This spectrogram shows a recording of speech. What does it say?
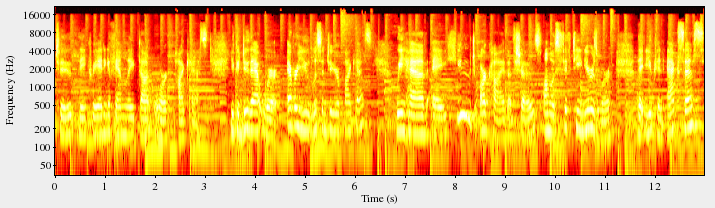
to the creatingafamily.org podcast. You can do that wherever you listen to your podcast. We have a huge archive of shows, almost 15 years worth, that you can access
